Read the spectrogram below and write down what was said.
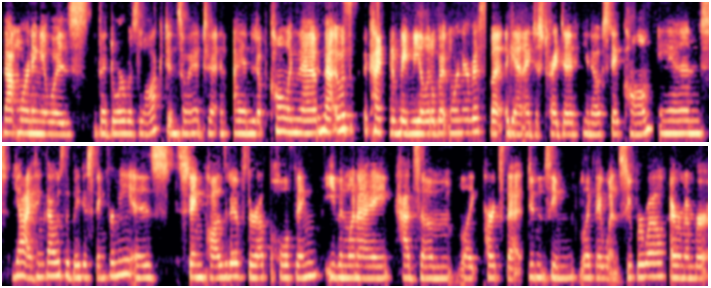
that morning it was the door was locked, and so I had to. And I ended up calling them, and that was kind of made me a little bit more nervous. But again, I just tried to you know stay calm, and yeah, I think that was the biggest thing for me is staying positive throughout the whole thing, even when I had some like parts that didn't seem like they went super well. I remember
